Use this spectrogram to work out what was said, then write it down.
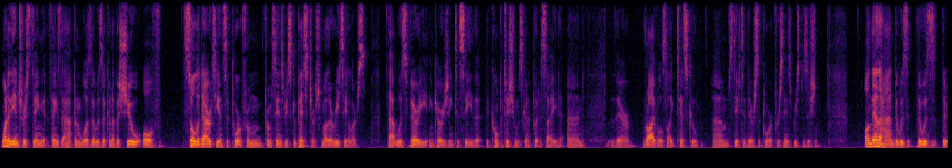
One of the interesting things that happened was there was a kind of a show of solidarity and support from, from Sainsbury's competitors, from other retailers. That was very encouraging to see that the competition was kind of put aside and their rivals like Tesco um, stated their support for Sainsbury's position. On the other hand, there was there was there,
